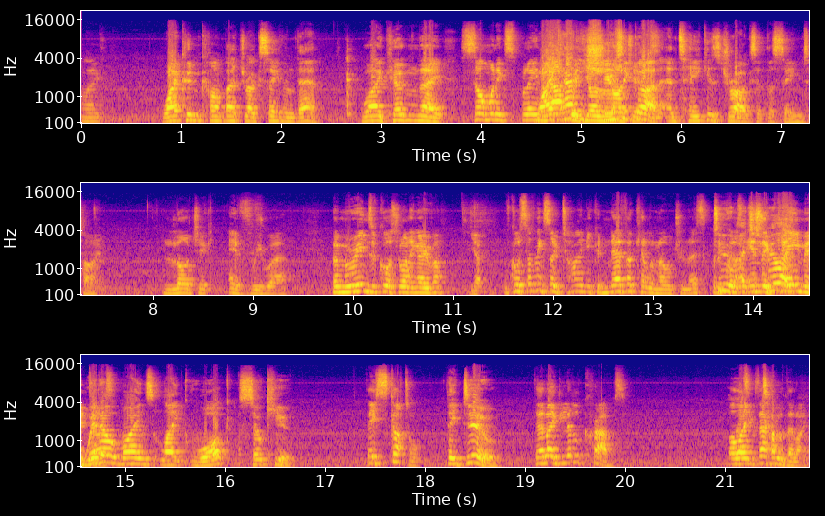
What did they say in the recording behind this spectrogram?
like Why couldn't combat drugs save him then? why couldn't they? Someone explain Why that can't with he shoot logic. a gun and take his drugs at the same time? Logic everywhere. But Marines, of course, running over. Yep. Of course, something so tiny could never kill an Ultralisk. But Dude, course, I just in the game it Widow does. mines like walk so cute. They scuttle. They do. They're like little crabs. I That's like exactly what they're like.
